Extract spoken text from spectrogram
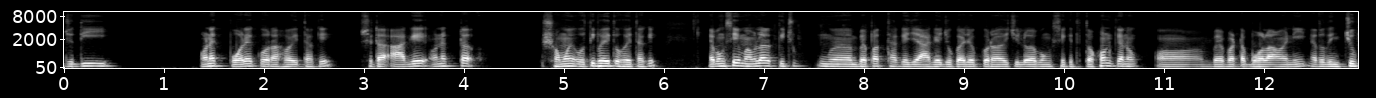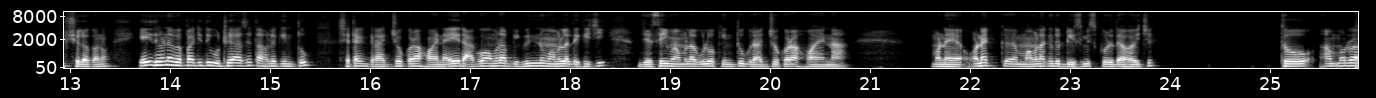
যদি অনেক পরে করা হয় থাকে সেটা আগে অনেকটা সময় অতিবাহিত হয়ে থাকে এবং সেই মামলার কিছু ব্যাপার থাকে যে আগে যোগাযোগ করা হয়েছিল এবং সেক্ষেত্রে তখন কেন ব্যাপারটা বলা হয়নি, এতদিন চুপ ছিল কেন? এই ধরনের ব্যাপার যদি উঠে আসে তাহলে কিন্তু সেটাকে গ্রাহ্য করা হয় না। এর আগেও আমরা বিভিন্ন মামলা দেখেছি যে সেই মামলাগুলো কিন্তু গ্রাহ্য করা হয় না। মানে অনেক মামলা কিন্তু ডিসমিস করে দেওয়া হয়েছে। তো আমরা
